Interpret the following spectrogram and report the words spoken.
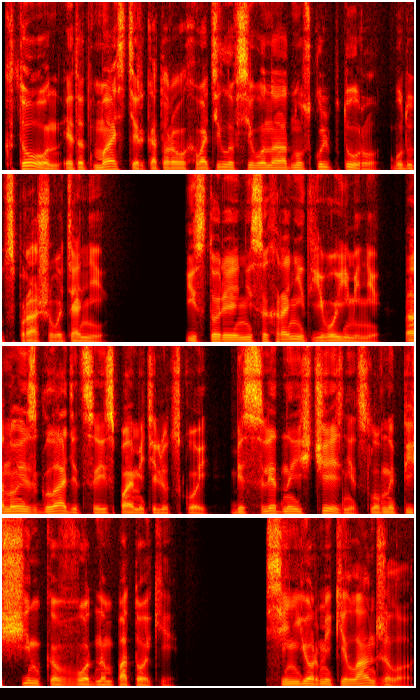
Кто он, этот мастер, которого хватило всего на одну скульптуру, будут спрашивать они. История не сохранит его имени. Оно изгладится из памяти людской, бесследно исчезнет, словно песчинка в водном потоке. Сеньор Микеланджело.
